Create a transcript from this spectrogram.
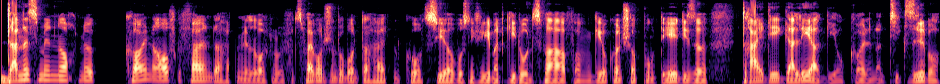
Dann ist mir noch eine Coin aufgefallen, da hatten wir uns aber schon vor zwei Wochen schon drüber unterhalten, kurz hier, wo es nicht gegeben hat, Guido, und zwar vom geocoinshop.de, diese 3D Galea Geocoin in Antik Silber.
